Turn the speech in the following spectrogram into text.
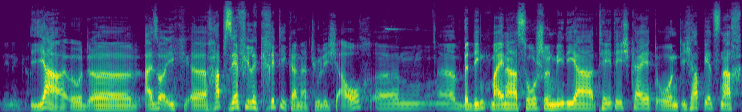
nennen kannst? Ja, und, äh, also ich äh, habe sehr viele Kritiker natürlich auch, ähm, äh, bedingt meiner Social-Media-Tätigkeit. Und ich habe jetzt nach,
